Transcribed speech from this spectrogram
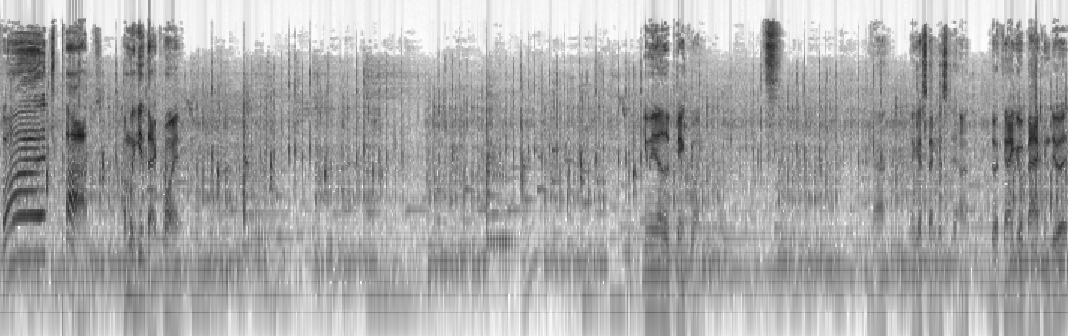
Fudge pops. I'm gonna get that coin. Give me another pink one. Nah, I guess I missed it, huh? Can I go back and do it?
